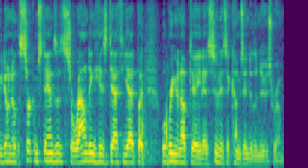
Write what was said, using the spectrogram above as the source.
We don't know the circumstances surrounding his death yet, but we'll bring you an update as soon as it comes into the newsroom.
